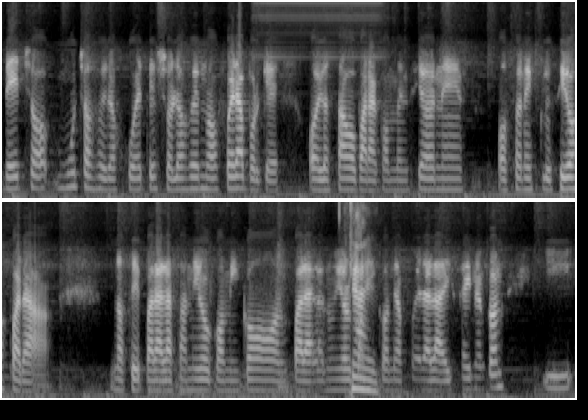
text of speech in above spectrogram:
De hecho, muchos de los juguetes yo los vendo afuera porque o los hago para convenciones o son exclusivos para, no sé, para la San Diego Comic Con, para la New York Claro. Comic Con de afuera, la Designer Con. Y,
